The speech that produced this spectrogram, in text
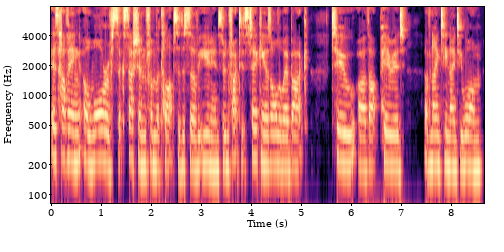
is having a war of succession from the collapse of the Soviet Union. So, in fact, it's taking us all the way back to uh, that period of 1991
